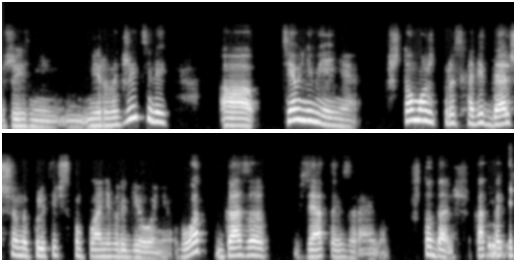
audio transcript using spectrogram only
жизней мирных жителей. А, тем не менее, что может происходить дальше на политическом плане в регионе? Вот Газа взята Израилем. Что дальше? Как, ну, какие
